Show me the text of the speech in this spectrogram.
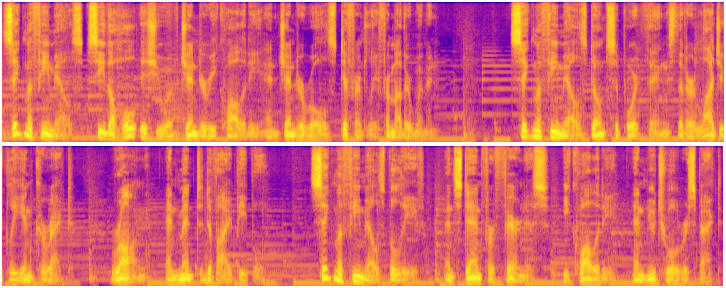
Sigma females see the whole issue of gender equality and gender roles differently from other women. Sigma females don't support things that are logically incorrect, wrong, and meant to divide people. Sigma females believe and stand for fairness, equality, and mutual respect.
